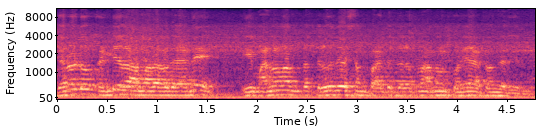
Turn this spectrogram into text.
జనుడు ఎన్టీ రామారావు గారిని ఈ మండలం తెలుగుదేశం పార్టీ తరఫున అందరం కొనియాడటం జరిగింది.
